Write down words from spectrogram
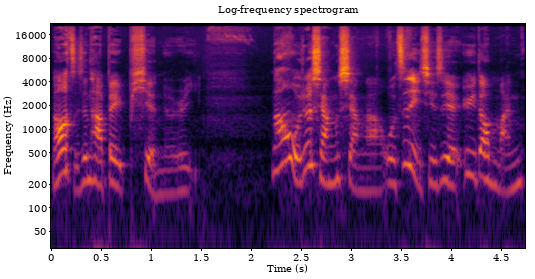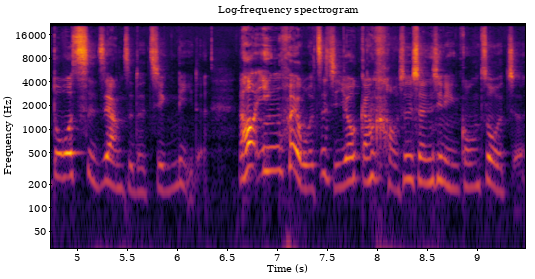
然后只是他被骗而已。然后我就想想啊，我自己其实也遇到蛮多次这样子的经历的。然后因为我自己又刚好是身心灵工作者，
